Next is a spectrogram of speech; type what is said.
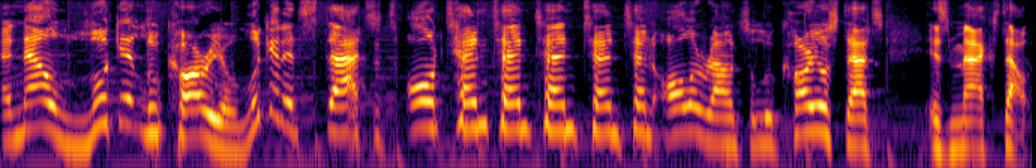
And now look at Lucario. Look at its stats. It's all 10, 10, 10, 10, 10 all around. So Lucario stats is maxed out.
